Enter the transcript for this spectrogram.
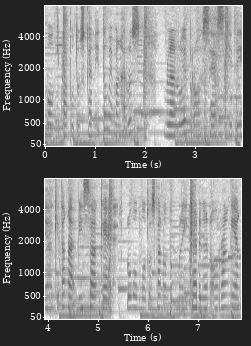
mau kita putuskan itu memang harus melalui proses gitu ya. Kita nggak bisa kayak lu memutuskan untuk menikah dengan orang yang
